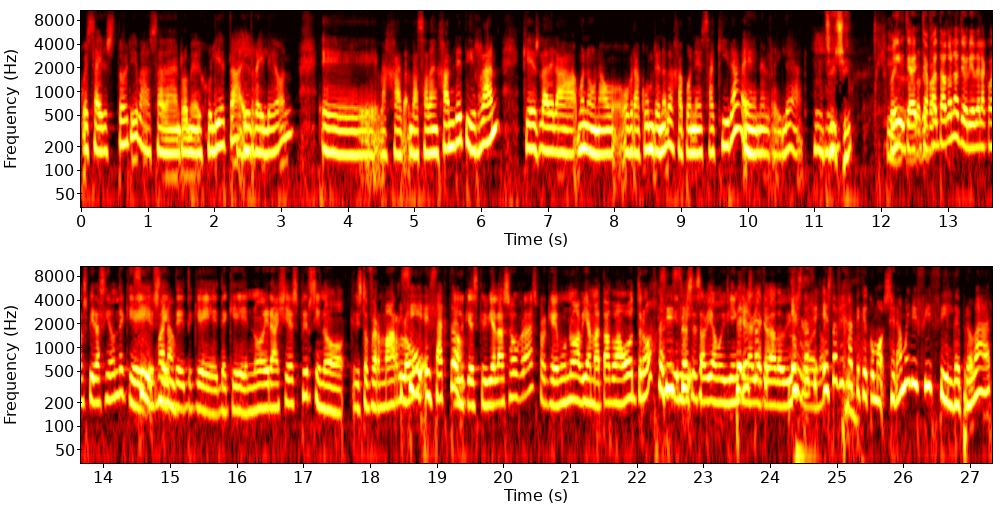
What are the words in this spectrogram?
West Side Story, basada en Romeo y Julieta, El Rey León, eh, basada en Hamlet, y Que es la de la, bueno, una obra cumbre, ¿no? Del japonés Akira en El Rey Lear. Sí, sí te, ha, faltado la teoría de la conspiración de que, de, que, de que no era Shakespeare, sino Christopher Marlowe, el que escribía las obras, porque uno había matado a otro y no se sabía muy bien quién había quedado vivo. Esto, fíjate que como será muy difícil de probar,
